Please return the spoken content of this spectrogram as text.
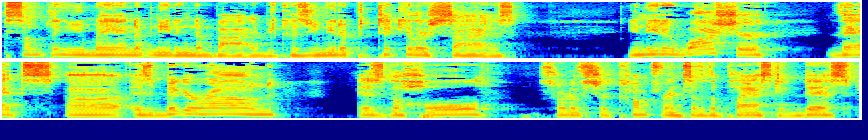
something you may end up needing to buy because you need a particular size. You need a washer that's uh, as big around as the whole sort of circumference of the plastic disc,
